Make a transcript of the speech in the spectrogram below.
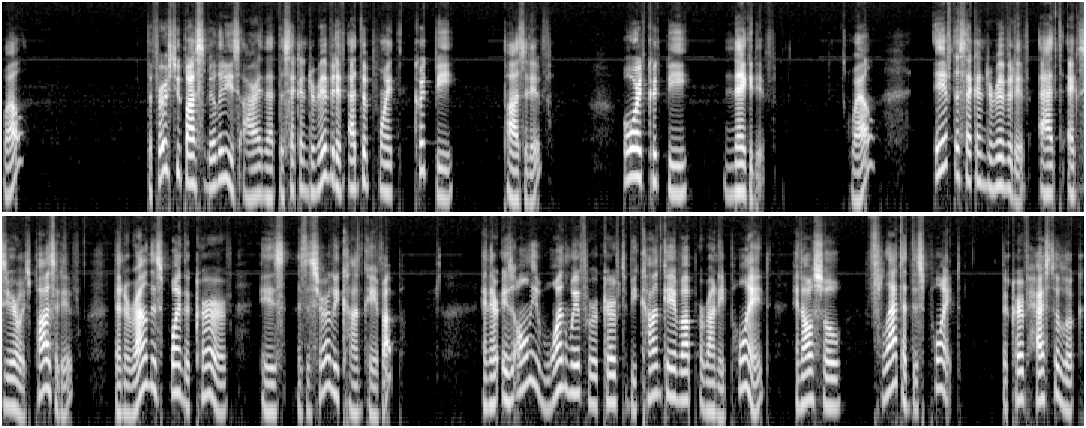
Well, the first two possibilities are that the second derivative at the point could be positive, or it could be negative. Well, if the second derivative at x0 is positive, then around this point the curve is necessarily concave up. And there is only one way for a curve to be concave up around a point and also flat at this point. The curve has to look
